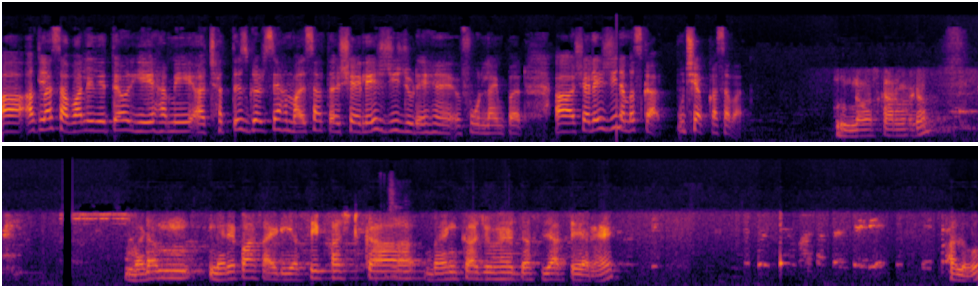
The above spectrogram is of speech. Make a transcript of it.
अगला सवाल ले लेते हैं और ये हमें छत्तीसगढ़ से हमारे साथ शैलेश जी जुड़े हैं फ़ोन लाइन पर। शैलेश जी नमस्कार। पूछिए आपका सवाल। नमस्कार मैडम। मैडम मेरे पास आईडीएफसी फ़र्स्ट का बैंक का जो है दस हज़ार शेयर है। हेलो।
